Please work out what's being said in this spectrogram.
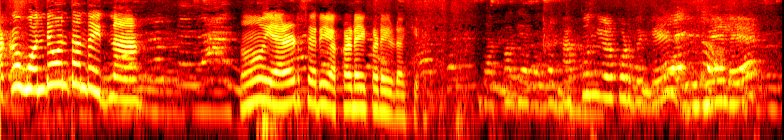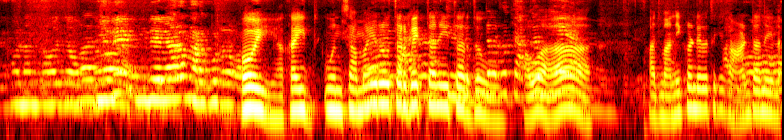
ಅಕ್ಕ ಒಂದೇ ಒಂದು ತಂದ ಇದ್ನ? ಹ್ಞೂ ಎರಡು ಸರಿ ಆ ಕಡೆ ಈ ಕಡೆ ಇಡಕ್ಕೆ. ಓಯ್ ಅಕ್ಕ ಇದು ಒಂದು ಸಮಯ ಇರೋ ತರ್ಬೇಕು ತಾನೇ ಈ ಥರದವು. ಅವ ಅದು ಮನೆ ಕಂಡಿರೋದಕ್ಕೆ ಕಾಣ್ತಾನೆ ಇಲ್ಲ.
